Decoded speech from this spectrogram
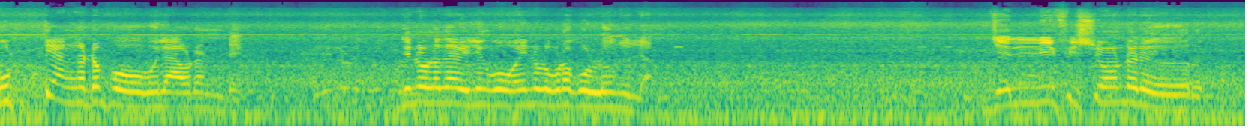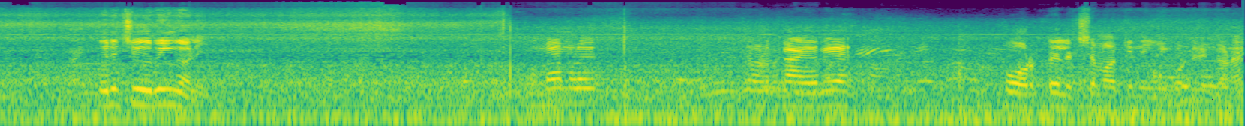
കുട്ടി അങ്ങോട്ടും പോകില്ല അവിടെ ഉണ്ട്. ഇതിന്റെ അതിലും ഉള്ളിൽ കൂടെ കൊള്ളുന്നില്ല. ജെല്ലി ഫിഷ് കൊണ്ടൊരു ഏറ്. ഒരു ചെറിയും കളി. നമ്മൾ കയറിയ പോർട്ട് ലക്ഷ്യമാക്കി നീങ്ങിക്കൊണ്ടിരിക്കുകയാണ്.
